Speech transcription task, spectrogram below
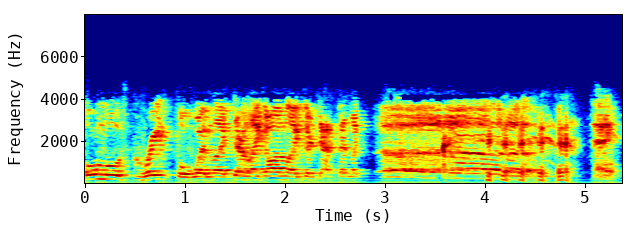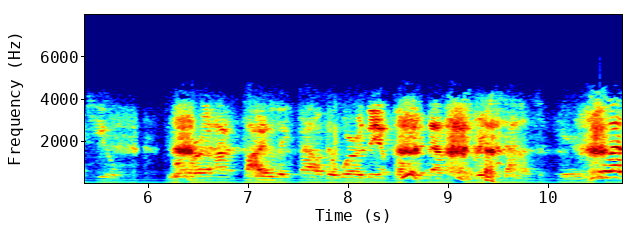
almost grateful when like they're like on like their deathbed, like, uh, you. Laura, I finally found a worthy opponent after 3,000 years. You know, that's,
